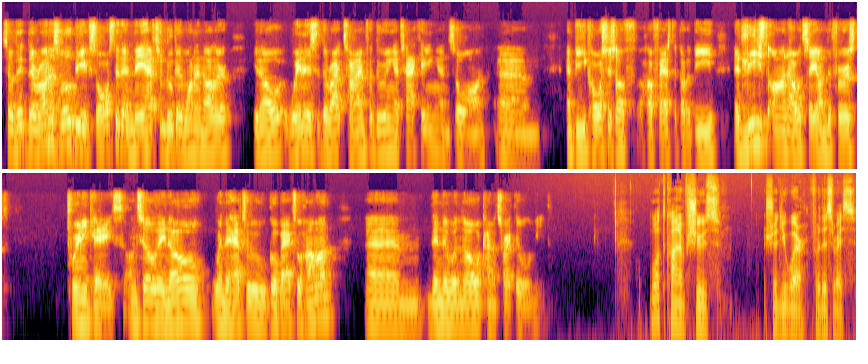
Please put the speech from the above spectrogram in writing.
so the, the runners will be exhausted, and they have to look at one another. You know, when is it the right time for doing attacking and so on. Um, and be cautious of how fast they're going to be at least on i would say on the first 20 ks until they know when they have to go back to Hammeren, um, then they will know what kind of track they will meet What kind of shoes should you wear for this race?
